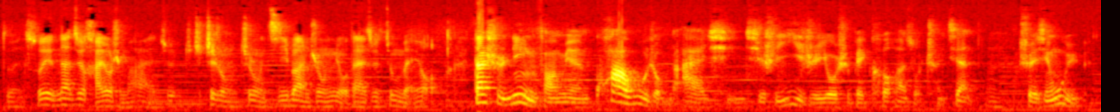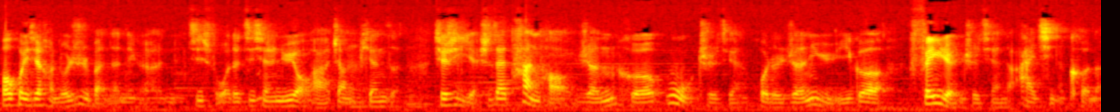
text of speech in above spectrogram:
对，所以那就还有什么爱？就这这种这种羁绊、这种纽带就就没有了。但是另一方面，跨物种的爱情其实一直又是被科幻所呈现的。嗯水形物语》包括一些很多日本的那个机所谓的机器人女友啊这样的片子，其实也是在探讨人和物之间，或者人与一个非人之间的爱情的可能。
